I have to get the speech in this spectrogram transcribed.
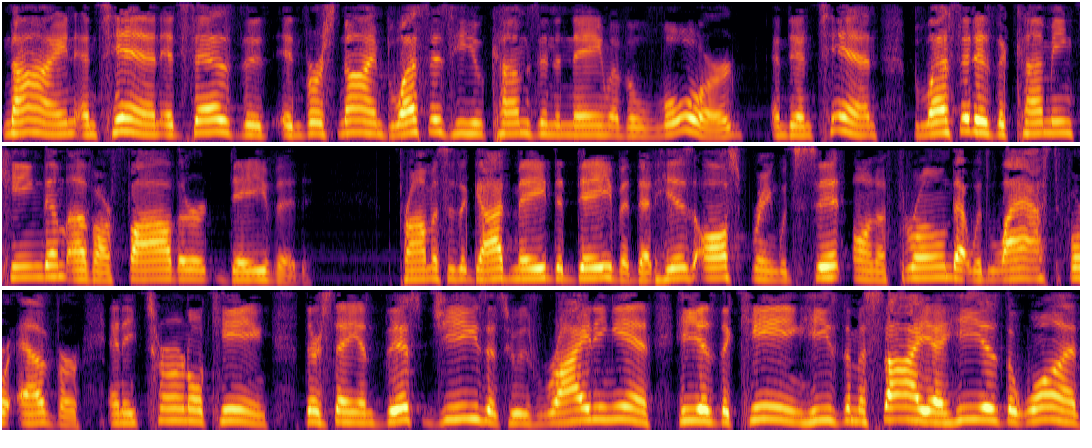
9 and 10 it says that in verse 9, Blessed is he who comes in the name of the Lord. And then 10, blessed is the coming kingdom of our father David. Promises that God made to David that his offspring would sit on a throne that would last forever, an eternal king. They're saying this Jesus who is riding in, he is the king, he's the Messiah, he is the one.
